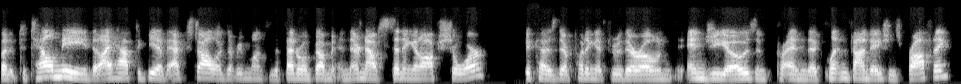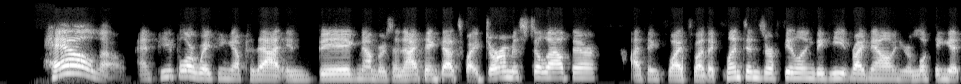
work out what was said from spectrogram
But to tell me that I have to give X dollars every month to the federal government and they're now sending it offshore because they're putting it through their own NGOs and, and the Clinton Foundation's profiting, Hell no. And people are waking up to that in big numbers. And I think that's why Durham is still out there. I think that's why the Clintons are feeling the heat right now. And you're looking at,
